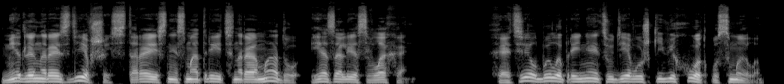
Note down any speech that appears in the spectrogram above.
Медленно раздевшись, стараясь не смотреть на Ромаду, я залез в лохань. Хотел было принять у девушки виходку с мылом,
